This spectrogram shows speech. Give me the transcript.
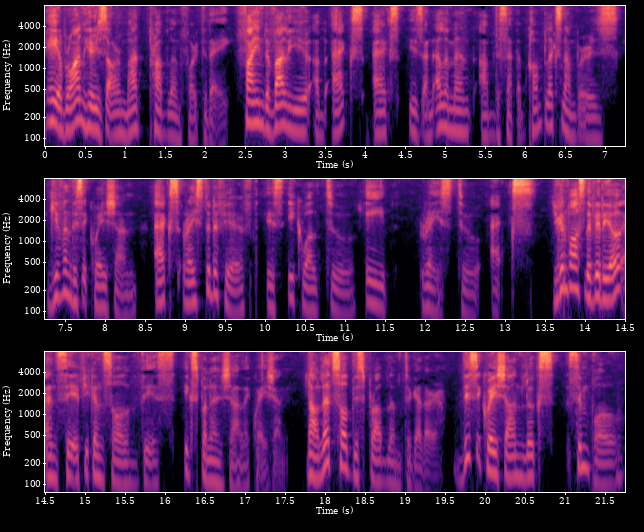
Hey everyone, here's our math problem for today. Find the value of x. x is an element of the set of complex numbers. Given this equation, x raised to the fifth is equal to 8 raised to x. You can pause the video and see if you can solve this exponential equation. Now let's solve this problem together. This equation looks simple,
